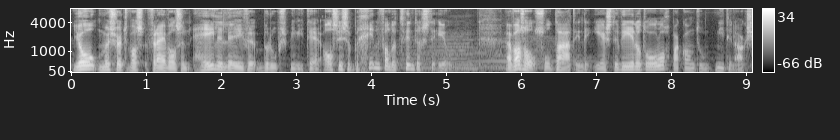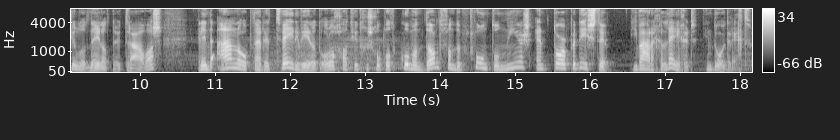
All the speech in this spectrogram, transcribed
Jo Mussert was vrijwel zijn hele leven beroepsmilitair, al sinds het begin van de 20e eeuw. Hij was al soldaat in de Eerste Wereldoorlog, maar kwam toen niet in actie omdat Nederland neutraal was. En in de aanloop naar de Tweede Wereldoorlog had hij het geschopt tot commandant van de pontoniers en torpedisten. Die waren gelegerd in Dordrecht.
